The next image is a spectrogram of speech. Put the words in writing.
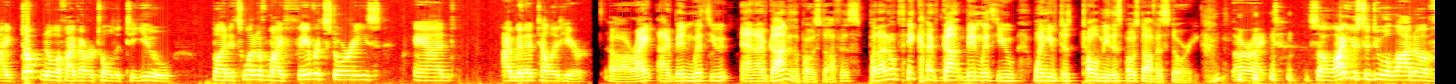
I don't know if I've ever told it to you, but it's one of my favorite stories, and I'm going to tell it here. All right. I've been with you and I've gone to the post office, but I don't think I've got, been with you when you've just told me this post office story. All right. So I used to do a lot of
